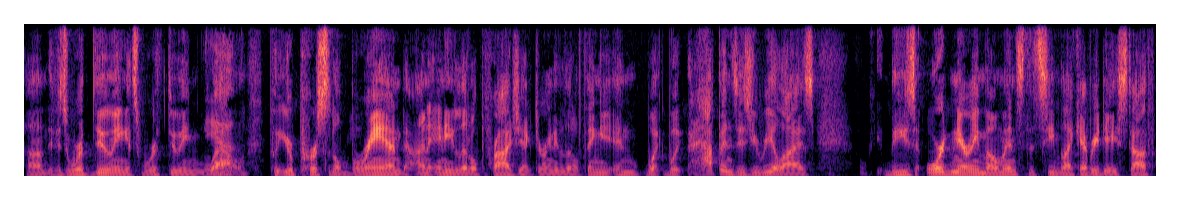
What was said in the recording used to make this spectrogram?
Um, if it's worth doing, it's worth doing well. Yeah. Put your personal brand on any little project or any little thing. And what, what happens is you realize these ordinary moments that seem like everyday stuff,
